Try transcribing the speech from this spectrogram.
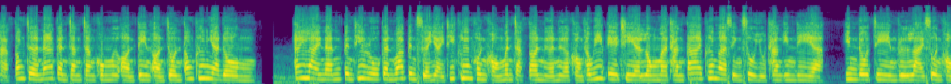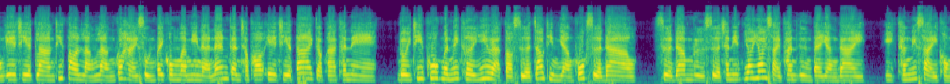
หากต้องเจอหน้ากันจังๆคงมืออ่อนตีนอ่อนจนต้องพึ่งยาดมไอ้ลายนั้นเป็นที่รู้กันว่าเป็นเสือใหญ่ที่เคลื่อนคนของมันจากตอนเหนือเหนือของทวีปเอเชียลงมาทางใต้เพื่อมาสิงสู่อยู่ทางอินเดีย อินโดจีนหรือหลายส่วนของเอเชียกลางที่ตอนหลังๆ ก็หายสูญไปคงมามีหนาแน่นกันเฉพาะเอเชียใต้กับอาคเน โดยที่พวกมันไม่เคยยี่หระต่อเสือเจ้าถิ่นอย่างพวกเสือดาว เสือดำหรือเสือชนิดย่อยๆ สายพันธุ์อื่นแต่อย่างใด อีกทั้งนิสัยของ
